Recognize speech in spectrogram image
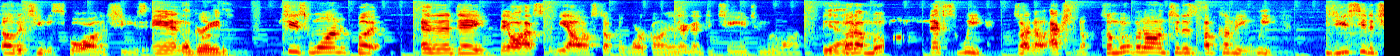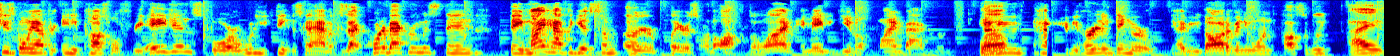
other team to score on the Chiefs. And agreed. Chiefs won, but at the end of the day, they all have we all have stuff to work on, and they're going to continue to move on. Yeah, But uh, moving on to next week. Sorry, no, actually no. So moving on to this upcoming week, do you see the Chiefs going after any possible free agents, or what do you think is going to happen? Because that cornerback room is thin. They might have to get some other players on the offensive line and maybe give a linebacker. Well- have you have, have you heard anything, or have you thought of anyone possibly? I,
